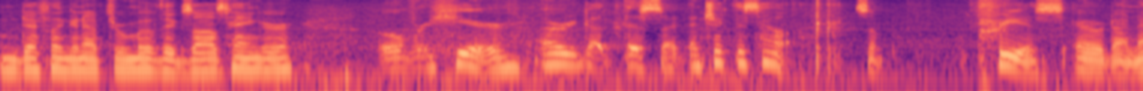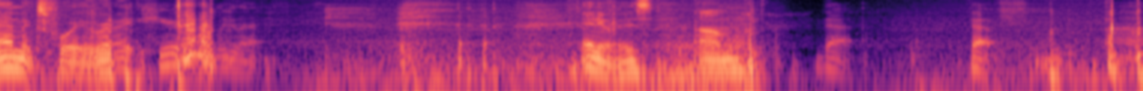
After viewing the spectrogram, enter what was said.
I'm definitely gonna have to remove the exhaust hanger over here. I already got this side and check this out. Some prius aerodynamics for you right here. Look at that. Anyways um that that uh,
